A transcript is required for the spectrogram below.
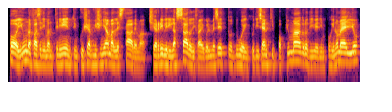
poi una fase di mantenimento in cui ci avviciniamo all'estate, ma ci arrivi rilassato, ti fai quel mesetto o due in cui ti senti un po' più magro, ti vedi un pochino meglio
